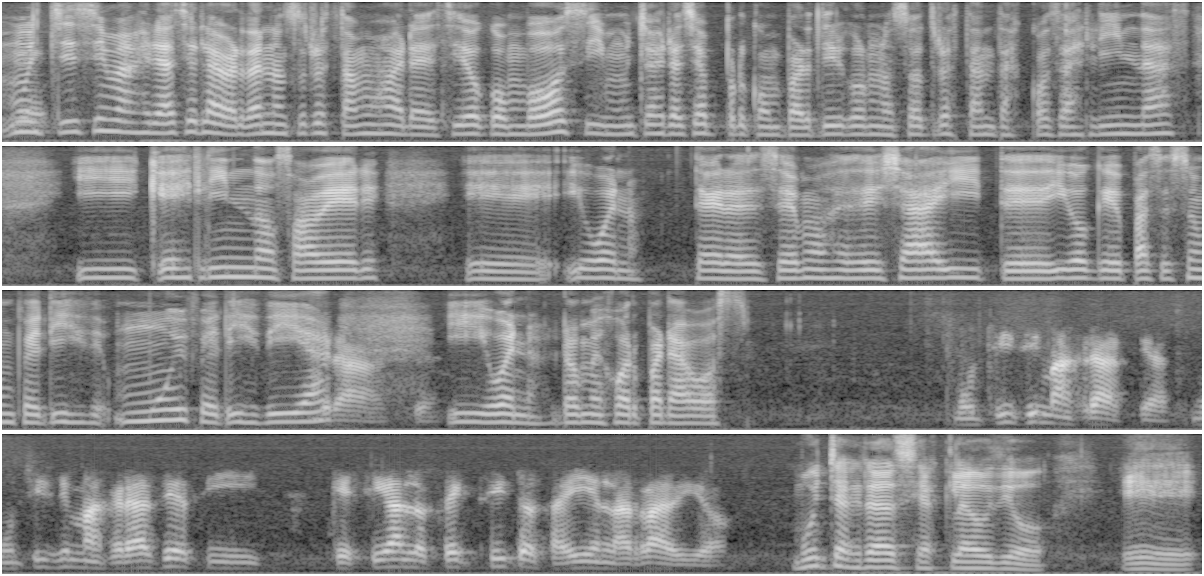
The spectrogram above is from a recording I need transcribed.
muchísimas gracias. La verdad, nosotros estamos agradecidos con vos y muchas gracias por compartir con nosotros tantas cosas lindas y que es lindo saber. Eh, y bueno, te agradecemos desde ya y te digo que pases un feliz, muy feliz día. Gracias. Y bueno, lo mejor para vos. Muchísimas gracias, muchísimas gracias y que sigan los éxitos ahí en la radio. Muchas gracias, Claudio. Eh,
